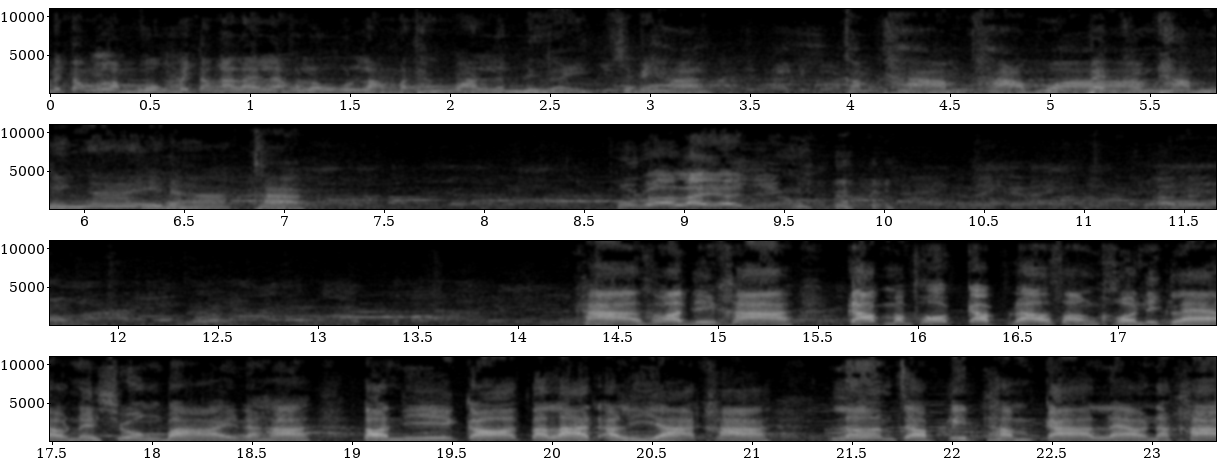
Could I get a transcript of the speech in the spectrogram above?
ไม่ต้องลำวงไม่ต้องอะไรแล้วเพราะเราลำมาทั้งวันแล้วเหนื่อยใช่ไหมคะคำถามถามว่าเป็นคำถามง่าย ๆนะคะ ค่ะ พูดว่าอะไรอะยิ่งอะไรค่ะ สวัสดีค่ะ กลับมาพบกับเราสองคนอีกแล้วในช่วงบ่ายนะคะ ตอนนี้ก็ตลาดอาริยะค่ะ เริ่มจะปิดทำการแล้วนะคะ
